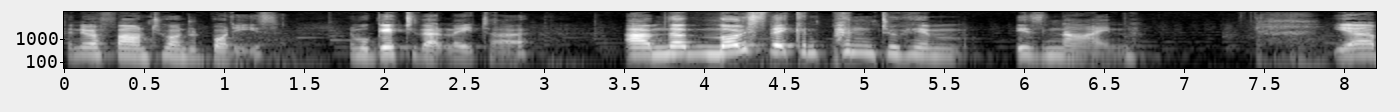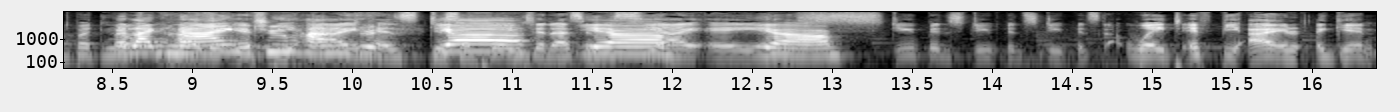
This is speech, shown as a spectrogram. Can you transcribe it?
they never found 200 bodies, and we'll get to that later. Um, the most they can pin to him is nine. Yeah, but, But like nine, two hundred two FBI hundred has Yeah, disappointed us yeah, and the CIA and yeah. stupid, stupid, stupid stuff. Wait, FBI again.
